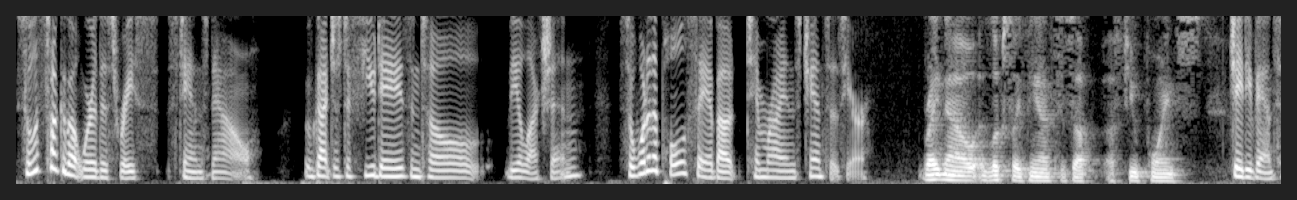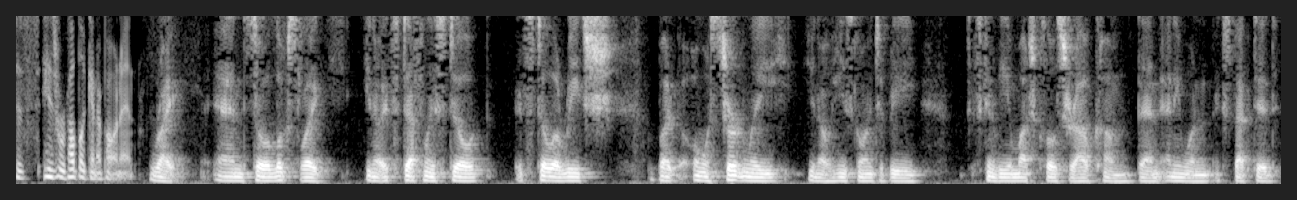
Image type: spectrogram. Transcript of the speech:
So let's talk about where this race stands now. We've got just a few days until the election. So what do the polls say about Tim Ryan's chances here? Right now, it looks like Vance is up a few points. J.D. Vance, his, his Republican opponent. Right. And so it looks like, you know, it's definitely still, it's still a reach, but almost certainly, you know, he's going to be, it's going to be a much closer outcome than anyone expected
